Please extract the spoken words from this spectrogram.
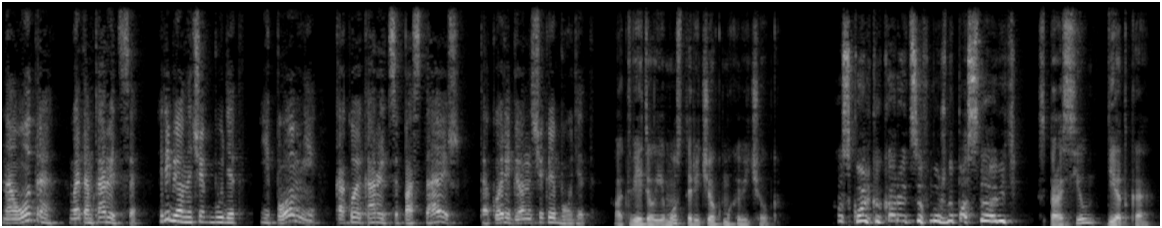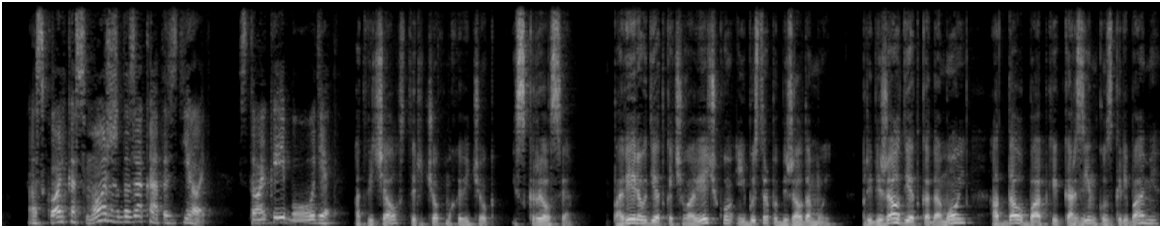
На утро в этом корыце ребеночек будет. И помни, какой корыце поставишь, такой ребеночек и будет», – ответил ему старичок-маховичок. «А сколько корыцев можно поставить?» – спросил детка. «А сколько сможешь до заката сделать, столько и будет», отвечал старичок-маховичок и скрылся. Поверил детка человечку и быстро побежал домой. Прибежал детка домой, отдал бабке корзинку с грибами,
